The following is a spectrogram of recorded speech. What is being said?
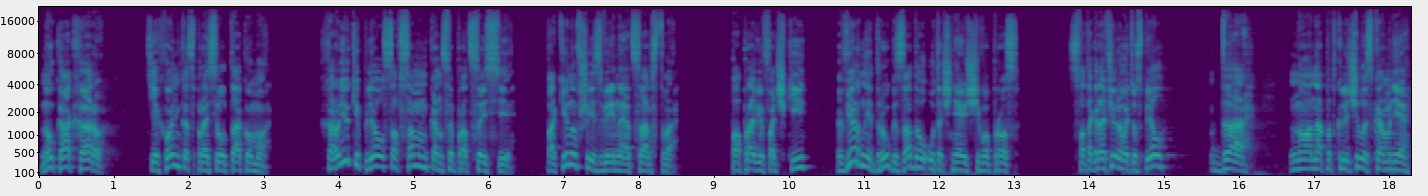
«Ну как, Хару?» – тихонько спросил Такому. Харуюки плелся в самом конце процессии, покинувший звериное царство. Поправив очки, верный друг задал уточняющий вопрос. «Сфотографировать успел?» «Да, но она подключилась ко мне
